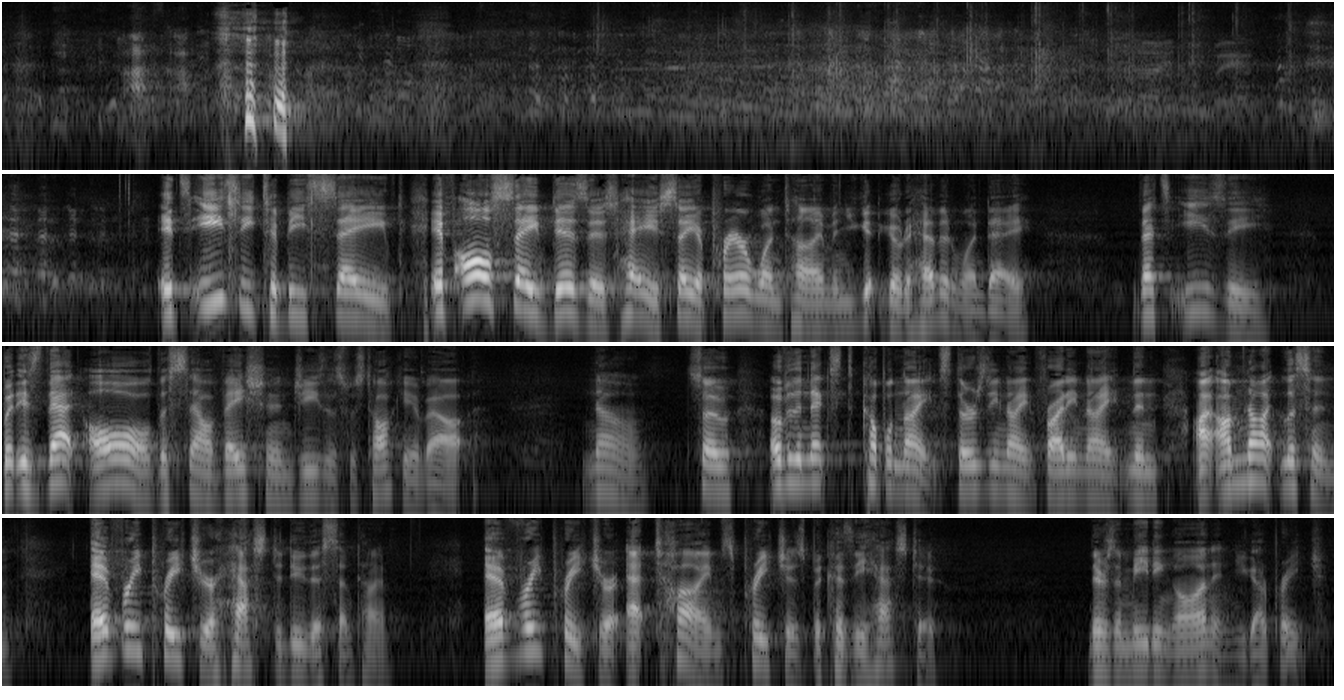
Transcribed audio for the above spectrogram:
It's easy to be saved. If all saved is is, hey, say a prayer one time and you get to go to heaven one day, that's easy. But is that all the salvation Jesus was talking about? No. So over the next couple nights, Thursday night, Friday night, and then I, am not, listen, every preacher has to do this sometime. Every preacher at times preaches because he has to. There's a meeting on and you got to preach,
